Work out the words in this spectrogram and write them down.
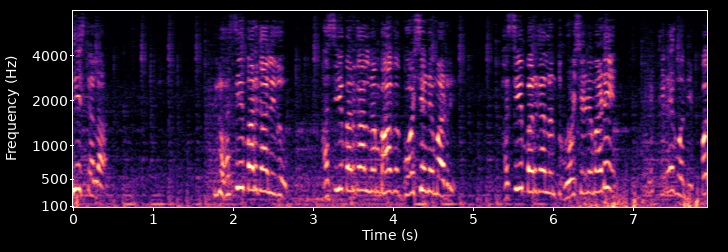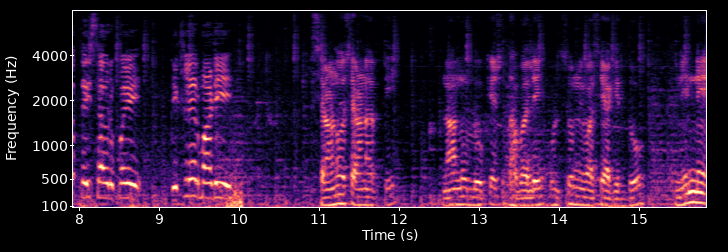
ಈ ಸಲ, ಇದು ಹಸಿ ಬರಗಾಲ ಇದು. ಹಸಿ ಬರಗಾಲ ನಮ್ಮ ಭಾಗ ಘೋಷಣೆ ಮಾಡ್ರಿ. ಹಸಿ ಬರಗಾಲ ಅಂತ ಘೋಷಣೆ ಮಾಡಿ ಎಕರೆಗೆ ಒಂದು ಇಪ್ಪತ್ತೈದು ಸಾವಿರ ರೂಪಾಯಿ ಡಿಕ್ಲೇರ್ ಮಾಡಿ. ಶರಣೋ ಶರಣಾರ್ಥಿ ನಾನು ಲೋಕೇಶ್ ಧಬಾಲೆ ಹುಲ್ಸೂರು ನಿವಾಸಿಯಾಗಿದ್ದು, ನಿನ್ನೆ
